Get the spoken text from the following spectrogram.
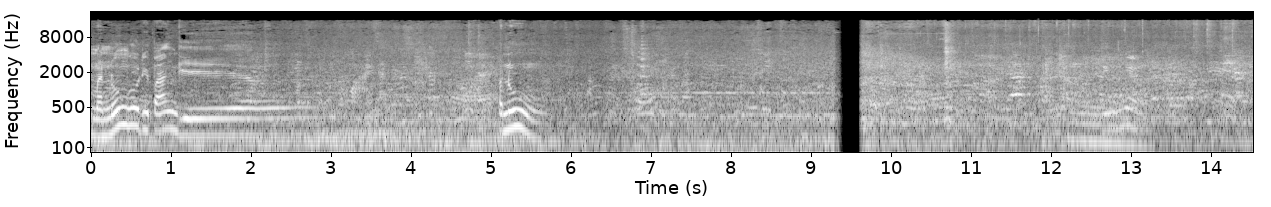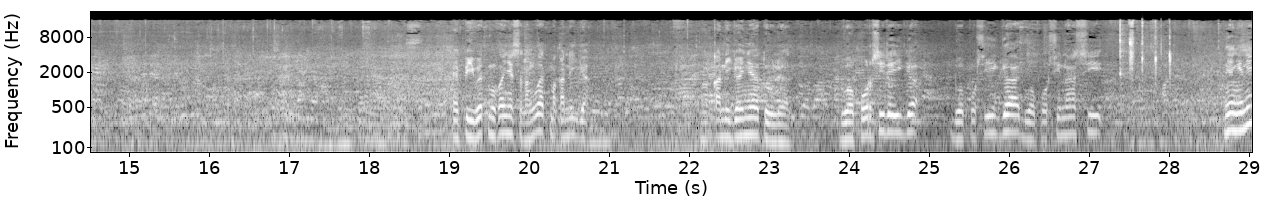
menunggu dipanggil penuh happy banget mukanya senang banget makan iga makan iganya tuh lihat dua porsi deh iga dua porsi iga dua porsi nasi ini yang ini?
